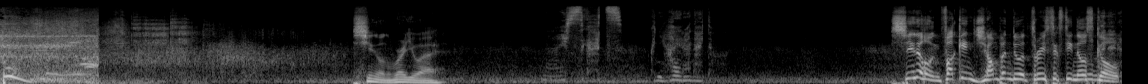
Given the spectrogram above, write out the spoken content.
Boom. Shinon, where you at? Shinon, fucking jump into a 360 no scope.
